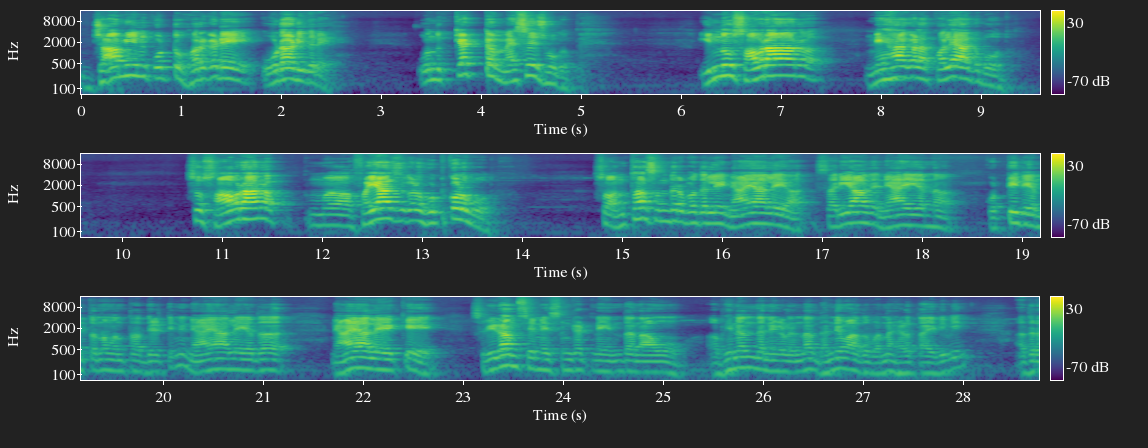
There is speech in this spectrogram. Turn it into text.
ಜಾಮೀನು ಕೊಟ್ಟು ಹೊರಗಡೆ ಓಡಾಡಿದರೆ ಒಂದು ಕೆಟ್ಟ ಮೆಸೇಜ್ ಹೋಗುತ್ತೆ. ಇನ್ನೂ ಸಾವಿರಾರು ನೇಹಾಗಳ ಕೊಲೆ ಆಗಬಹುದು. ಸೊ ಸಾವಿರಾರು ಫಯಾಜ್ಗಳು ಹುಟ್ಕೊಳ್ಬೋದು. ಸೊ ಅಂಥ ಸಂದರ್ಭದಲ್ಲಿ ನ್ಯಾಯಾಲಯ ಸರಿಯಾದ ನ್ಯಾಯವನ್ನು ಕೊಟ್ಟಿದೆ ಅಂತನ್ನುವಂಥದ್ದು ಹೇಳ್ತೀನಿ. ನ್ಯಾಯಾಲಯದ, ನ್ಯಾಯಾಲಯಕ್ಕೆ ಶ್ರೀರಾಮ್ ಸೇನೆ ಸಂಘಟನೆಯಿಂದ ನಾವು ಅಭಿನಂದನೆಗಳನ್ನು, ಧನ್ಯವಾದವನ್ನು ಹೇಳ್ತಾ ಇದ್ದೀವಿ. ಅದರ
